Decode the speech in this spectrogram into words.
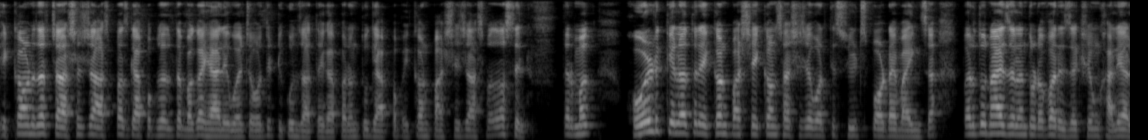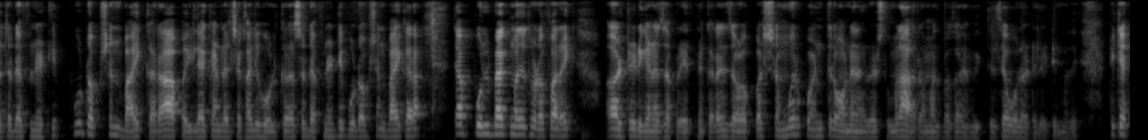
एकावन्न हजार चारशेच्या आसपास गॅपअप झालं तर बघा ह्या लेवलच्या वरती टिकून जाते का? परंतु गॅपअप एकावन्न पाचशेच्या आसपास असेल. तर मग होल्ड केलं तर एकावन्न पाचशे एकावन्न सहाशेच्या वरती स्वीट स्पॉट आहे बाईंगचा परंतु नाही झालं थोडंफार रिजेक्शन खाली आलं तर डेफिनेटली पुट ऑप्शन बाय करा. पहिल्या कॅन्डलच्या खाली होल्ड करा. असं डेफिनेटली पुट ऑप्शन बाय करा. त्या पुल बॅकमध्ये थोडाफार एक ट्रेड घेण्याचा प्रयत्न करा. आणि जवळपास शंभर पॉईंट तर ऑन अँड ॲव्हरेज तुम्हाला आरामात बघायला मिळतील त्या वॉलॅटिलिटीमध्ये ठीक आहे?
